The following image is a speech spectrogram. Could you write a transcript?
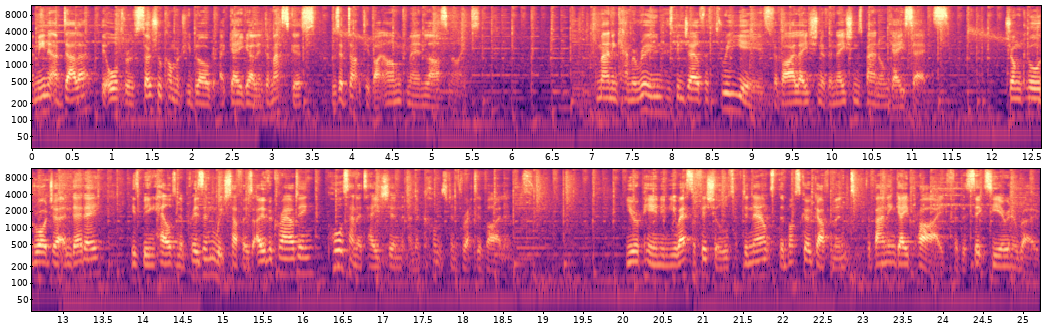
Amina Abdallah, the author of social commentary blog A Gay Girl in Damascus, was abducted by armed men last night. A man in Cameroon has been jailed for three years for violation of the nation's ban on gay sex. Jean-Claude Roger Mbede is being held in a prison which suffers overcrowding, poor sanitation and a constant threat of violence. European and US officials have denounced the Moscow government for banning gay pride for the sixth year in a row.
